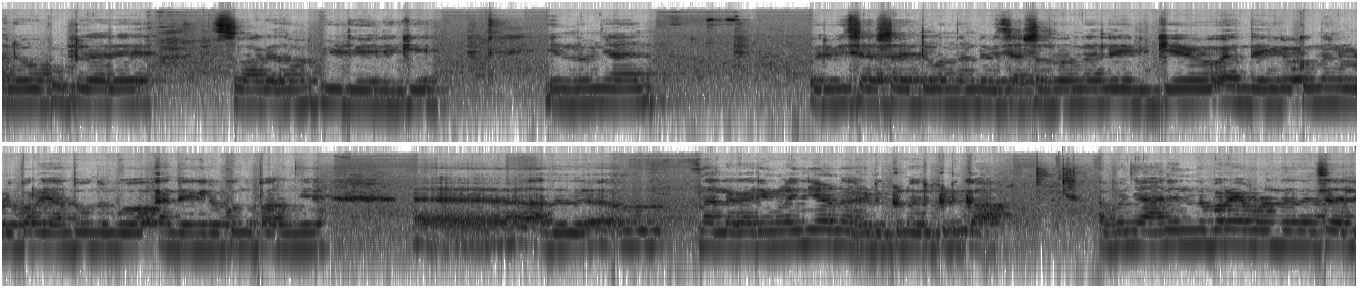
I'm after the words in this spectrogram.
ഹലോ കൂട്ടുകാരെ സ്വാഗതം വീഡിയോയിലേക്ക്. ഇന്നും ഞാൻ ഒരു വിശേഷമായിട്ട് വന്നിട്ടുണ്ട്. വിശേഷം എന്ന് പറഞ്ഞാൽ എനിക്ക് എന്തെങ്കിലുമൊക്കെ നിങ്ങളോട് പറയാൻ തോന്നുമ്പോൾ എന്തെങ്കിലുമൊക്കെ ഒന്ന് പറഞ്ഞ് അത് നല്ല കാര്യങ്ങൾ തന്നെയാണ്. എടുക്കണവർക്ക് എടുക്കാം. അപ്പം ഞാൻ ഇന്ന് പറയാൻ പോകുന്നതെന്ന് വെച്ചാൽ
